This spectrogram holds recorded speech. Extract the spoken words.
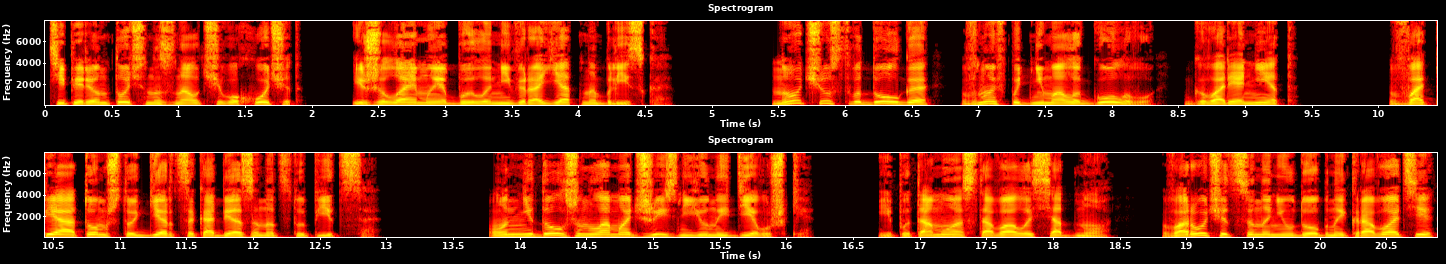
Теперь он точно знал, чего хочет, и желаемое было невероятно близко. Но чувство долга вновь поднимало голову, говоря «нет», вопя о том, что герцог обязан отступиться. Он не должен ломать жизнь юной девушки. И потому оставалось одно — ворочаться на неудобной кровати,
